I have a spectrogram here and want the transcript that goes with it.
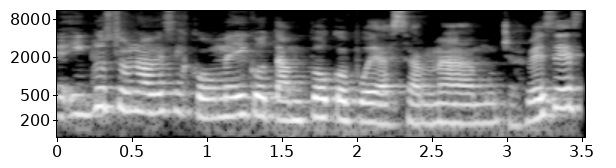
Eh, incluso uno a veces como médico tampoco puede hacer nada muchas veces,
